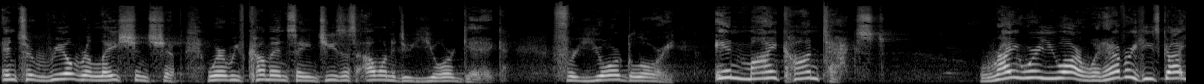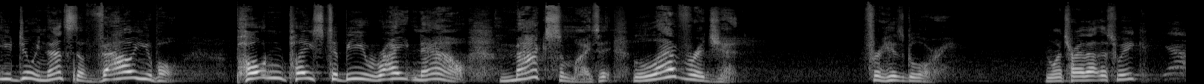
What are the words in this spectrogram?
into real relationship where we've come in saying, Jesus, I want to do your gig for your glory in my context. Right where you are, whatever He's got you doing, that's the valuable, potent place to be right now. Maximize it, leverage it for His glory. You want to try that this week? Yeah.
